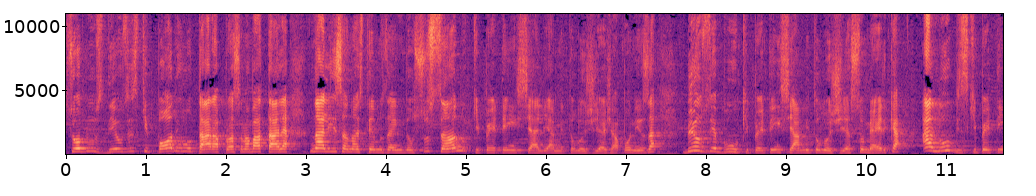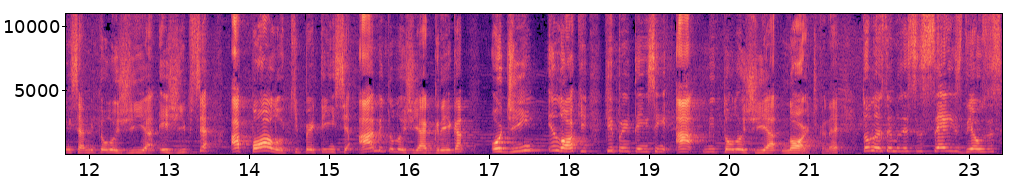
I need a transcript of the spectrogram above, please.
sobre os deuses que podem lutar a próxima batalha. Na lista nós temos ainda o Susano, que pertence ali à mitologia japonesa, Beelzebub, que pertence à mitologia sumérica, Anubis, que pertence à mitologia egípcia, Apolo, que pertence à mitologia grega, Odin e Loki, que pertencem à mitologia nórdica, né? Então nós temos esses seis deuses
